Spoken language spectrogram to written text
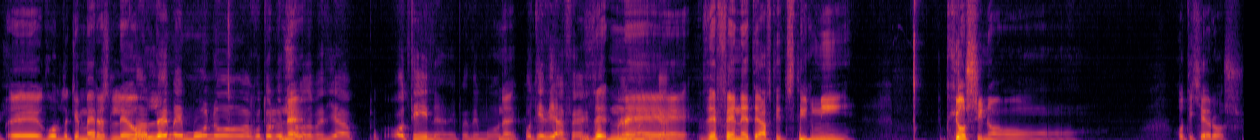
όχι. ε, εγώ εδώ και μέρες λέω. Μα λέμε μόνο, εγώ το λέω Ναι. σε όλα τα παιδιά, ό,τι είναι, ρε παιδί μου, ό,τι, Ναι. ό,τι ενδιαφέρει. δεν, πραγματικά. ε, δεν φαίνεται αυτή τη στιγμή ποιος είναι ο, ο τυχερός.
